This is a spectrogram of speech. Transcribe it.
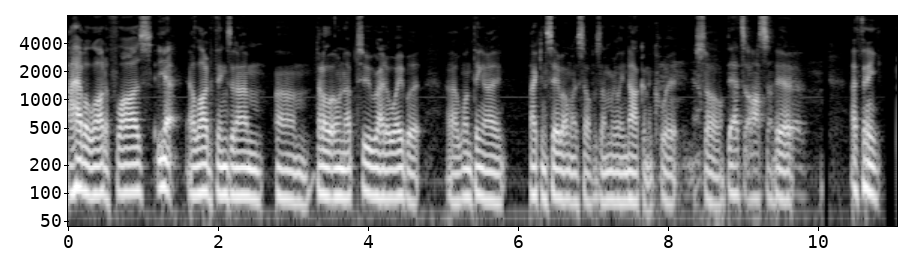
I have a lot of flaws, Yeah. a lot of things that I'm um, that I'll own up to right away. But uh, one thing I I can say about myself is I'm really not going to quit. So That's awesome. yeah, I think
